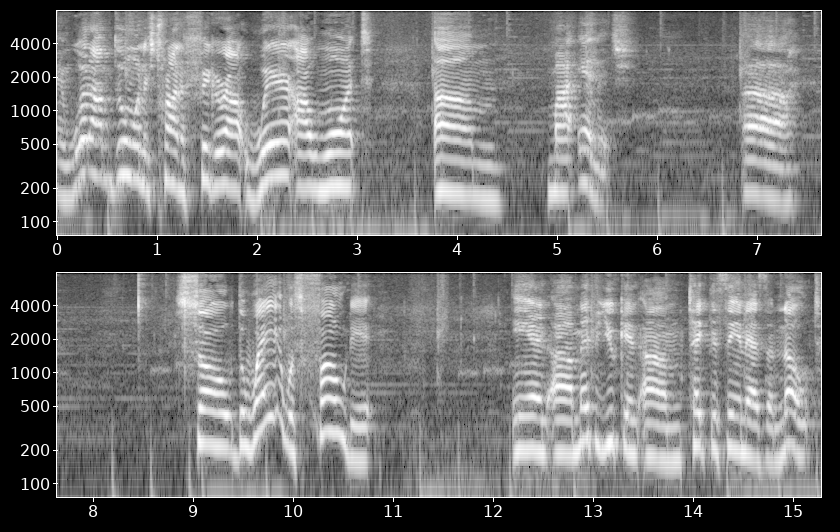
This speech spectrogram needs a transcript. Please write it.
And what I'm doing is trying to figure out where I want um, my image. Uh, so the way it was folded, and uh, maybe you can um, take this in as a note.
